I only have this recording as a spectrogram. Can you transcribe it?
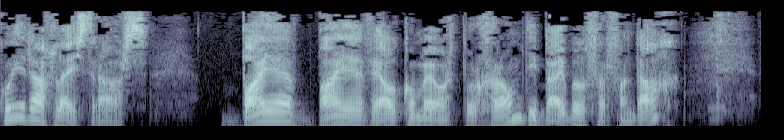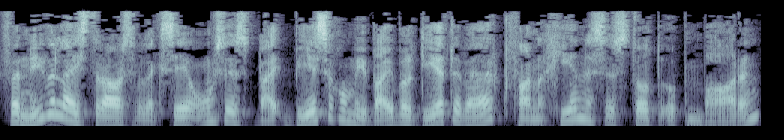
Goeiedag luisteraars. Baie baie welkom by ons program Die Bybel vir vandag. Vir nuwe luisteraars wil ek sê ons is besig om die Bybel deur te werk van Genesis tot Openbaring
